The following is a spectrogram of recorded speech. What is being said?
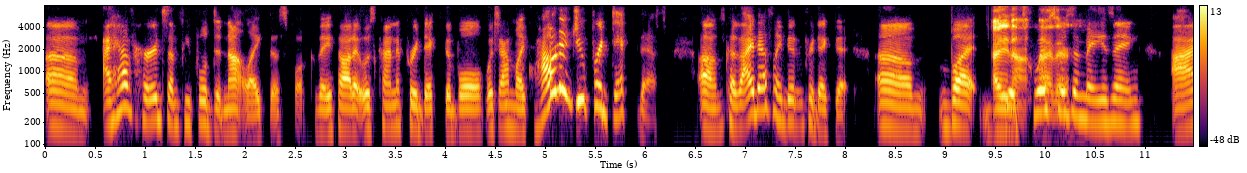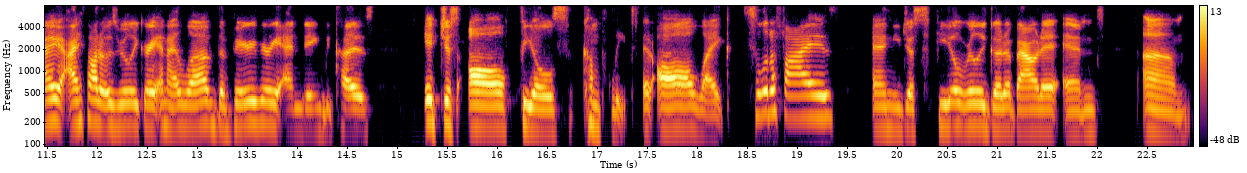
Um, I have heard some people did not like this book. They thought it was kind of predictable, which I'm like, how did you predict this? Um, because I definitely didn't predict it. Um, but the twist either. was amazing. I I thought it was really great, and I love the very very ending because it just all feels complete. It all like solidifies, and you just feel really good about it. And um,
